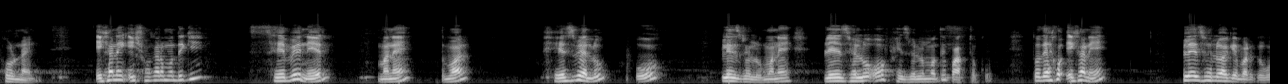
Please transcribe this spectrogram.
four nine এখানে এই সংখ্যার মধ্যে কি? সেভেনের মানে তোমার ফেস ভ্যালু ও প্লেস ভ্যালু মানে প্লেস ভ্যালু ও ফেস ভ্যালুর মধ্যে পার্থক্য। তো দেখো, এখানে প্লেস ভ্যালু আগে বার করব,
